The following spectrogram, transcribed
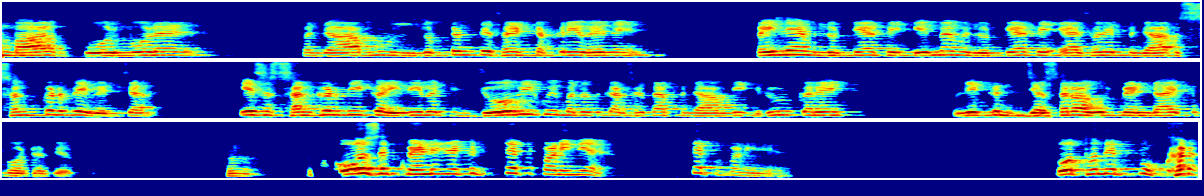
ਮਾਲ ਗੋਲ-ਮੋਲ ਹੈ। ਪੰਜਾਬ ਨੂੰ ਲੁੱਟਣ ਤੇ ਸਾਰੇ ਟੱਕਰੇ ਹੋਏ ਨੇ। ਪਹਿਲਿਆਂ ਵੀ ਲੁੱਟਿਆ ਤੇ ਇਹਨਾਂ ਵੀ ਲੁੱਟਿਆ ਤੇ ਇਸ ਵੇਲੇ ਪੰਜਾਬ ਸੰਕਟ ਦੇ ਵਿੱਚ ਆ। ਇਸ ਸੰਕਟ ਦੀ ਘੜੀ ਦੇ ਵਿੱਚ ਜੋ ਵੀ ਕੋਈ ਮਦਦ ਕਰ ਸਕਦਾ ਪੰਜਾਬ ਦੀ ਜ਼ਰੂਰ ਕਰੇ। ਲੇਕਿਨ ਜਸਰਾਉ ਪਿੰਡ ਆ ਇੱਕ ਬਾਰਡਰ ਦੇ ਉੱਤੇ। ਹੂੰ। ਉਸ ਪਿੰਡ 'ਚ ਇੱਕ ਟਿਪ ਪਾਣੀ ਨਹੀਂ ਆਇਆ ਟਿਪ ਪਾਣੀ ਨਹੀਂ ਆਇਆ। ਉੱਥੋਂ ਦੇ ਭੁੱਖੜ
